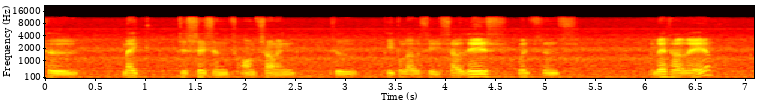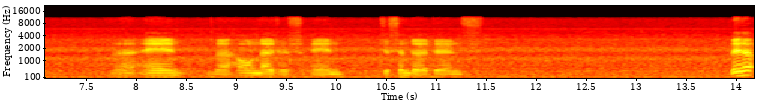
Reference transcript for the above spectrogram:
to make decisions on selling to people overseas. So there's Winston's letter there uh, and the whole notice and Jacinda Ardern's letter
